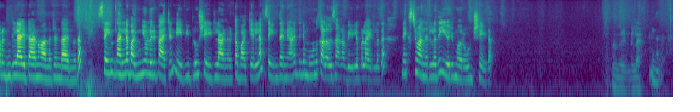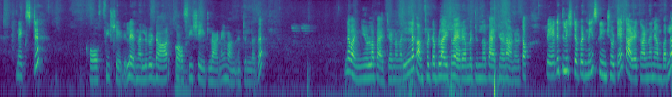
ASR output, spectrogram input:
പ്രിന്റിലായിട്ടാണ് വന്നിട്ടുണ്ടായിരുന്നത്. സെയിം നല്ല ഭംഗിയുള്ള ഒരു പാറ്റേൺ നേവി ബ്ലൂ ഷെയ്ഡിലാണ് കേട്ടോ. ബാക്കിയെല്ലാം സെയിം തന്നെയാണ്. ഇതിന്റെ മൂന്ന് കളേഴ്സ് ആണ് അവൈലബിൾ ആയിട്ടുള്ളത്. നെക്സ്റ്റ് വന്നിട്ടുള്ളത് ഈ ഒരു maroon shade next coffee shade അല്ലേ നല്ലൊരു ഡാർക്ക് കോഫി ഷെയ്ഡിലാണ് വന്നിട്ടുള്ളത്. നല്ല ഭംഗിയുള്ള പാറ്റേൺ ആണ്. നല്ല കംഫർട്ടബിൾ ആയിട്ട് വെയർ ചെയ്യാൻ പറ്റുന്ന പാറ്റേൺ ആണ് കേട്ടോ. വേഗത്തിൽ ഇഷ്ടപ്പെട്ടുണ്ടെങ്കിൽ സ്ക്രീൻഷോട്ട് ചെയ്യുക താഴെ കാണുന്ന നമ്പറിൽ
